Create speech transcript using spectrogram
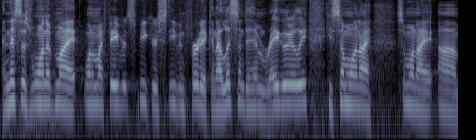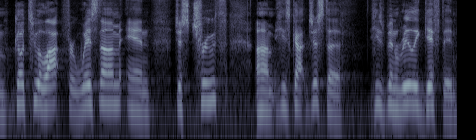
And this is one of my one of my favorite speakers, Stephen Furtick, and I listen to him regularly. He's someone I someone I um, go to a lot for wisdom and just truth. Um, he's got just a he's been really gifted.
